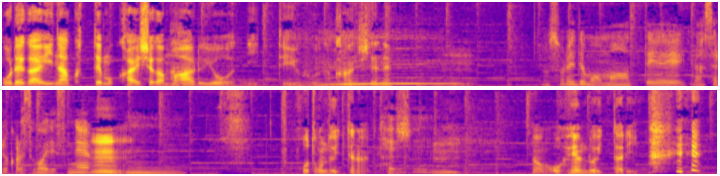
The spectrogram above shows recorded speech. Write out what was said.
俺がいなくても会社が回るようにっていう風な感じでね。うん。ん、それでも回っていらっしゃるからすごいですね。うん。うん。ほとんど行ってないみたいです、うん、なんかお遍路行ったり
